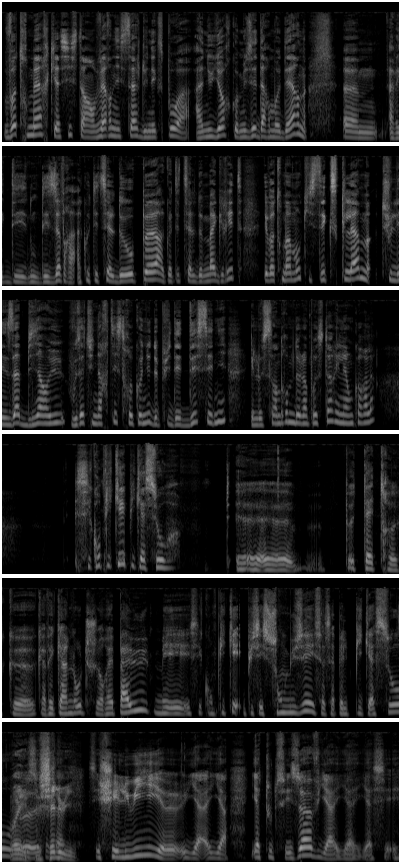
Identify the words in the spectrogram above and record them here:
votre mère qui assiste à un vernissage d'une expo à, à, New York au musée d'art moderne, euh, avec des, donc œuvres à côté de celles de Hopper, à côté de celles de Magritte, et votre maman qui s'exclame « Tu les as bien eues, vous êtes une artiste reconnue depuis des décennies, et le syndrome de l'imposteur, il est encore là ?» C'est compliqué, Picasso. Euh, Peut-être que, qu'avec un autre, je n'aurais pas eu, mais c'est compliqué. Et puis c'est son musée, ça s'appelle Picasso. Oui, euh, c'est chez ça, lui. C'est chez lui. Il euh, y, a, y, a, y a toutes ses œuvres, il y a, y a, y a ses...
